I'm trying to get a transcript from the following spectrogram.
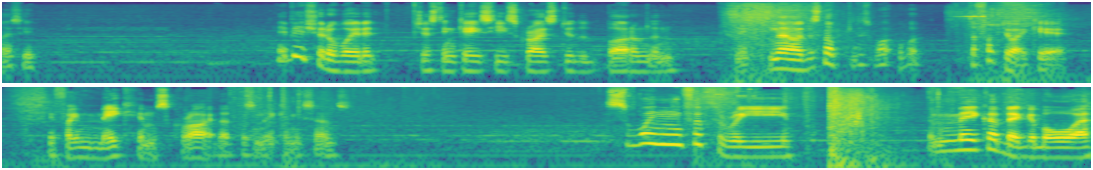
I see. Maybe I should have waited, just in case he scries to the bottom, then... No, there's no... There's, what, what the fuck do I care? If I make him scry, that doesn't make any sense. Swing for three. Make a bigger boy.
